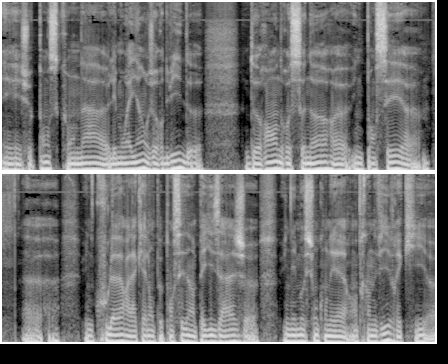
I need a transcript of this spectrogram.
et je pense qu'on a les moyens aujourd'hui de de rendre sonore une pensée euh, une couleur à laquelle on peut penser d'un paysage, euh, une émotion qu'on est en train de vivre et qui euh,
